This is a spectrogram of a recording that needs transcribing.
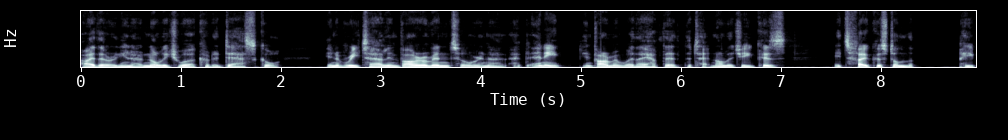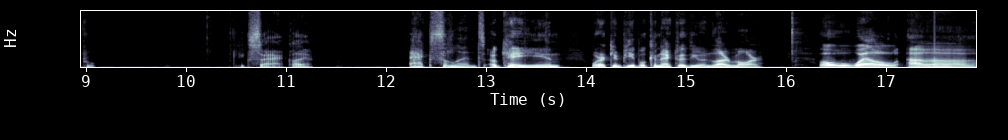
either you know knowledge work at a desk or in a retail environment or in a, any environment where they have the, the technology because it's focused on the people. Exactly. Excellent. Okay, Ian, where can people connect with you and learn more? Oh, well, uh,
